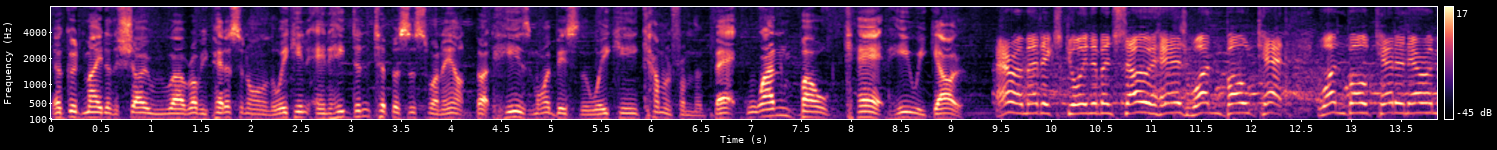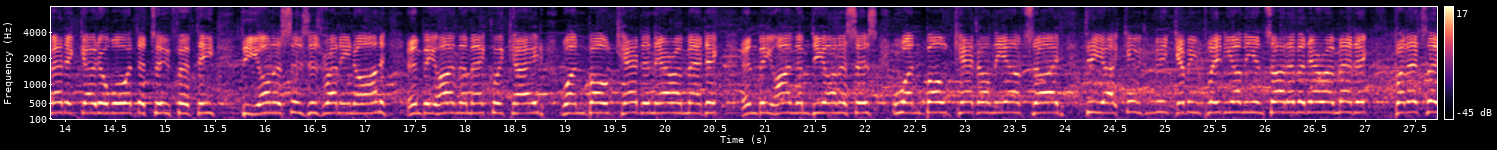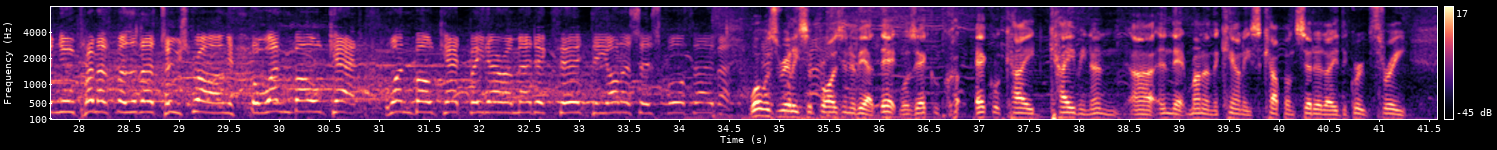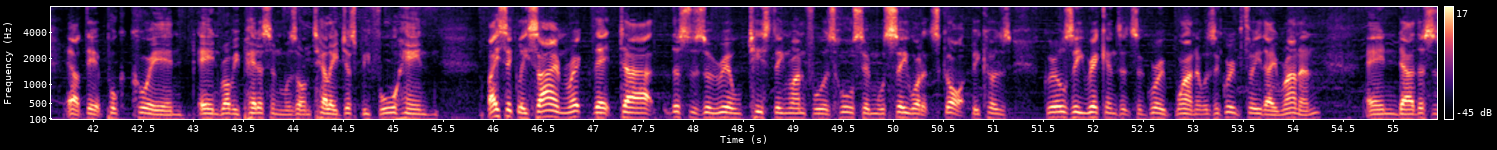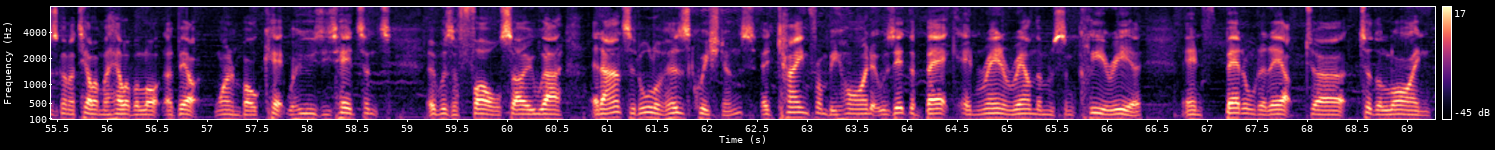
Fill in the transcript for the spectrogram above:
a good mate of the show, uh, Robbie Patterson, on on the weekend, and he didn't tip us this one out. But here's my best of the weekend coming from the back. One bold cat. Here we go. Aromatics join them, and so has one bold cat. One bold cat and Aromatic go to war at the 250. Dionysus is running on, and behind them Aquicade. One bold cat and Aromatic, and behind them Dionysus. One bold cat on the outside. Di- giving, giving plenty on the inside of it, Aromatic. But it's the new Plymouth Visitor too strong. One bold cat. One bold cat beat Aromatic. Third, Dionysus. Fourth over. What was really surprising about that was Aqu- Aquicade caving in uh, in that run in the Counties Cup on Saturday, the Group 3 out there at Pukekohe, and, and Robbie Patterson was on telly just beforehand, basically saying, Rick, that uh, this is a real testing run for his horse, and we'll see what it's got because Grillsy reckons it's a Group One. It was a Group Three they run in, and uh, this is going to tell him a hell of a lot about One Bold Cat, who's he's had since it was a foal. So uh, it answered all of his questions. It came from behind, it was at the back, and ran around them with some clear air and battled it out uh, to the line.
